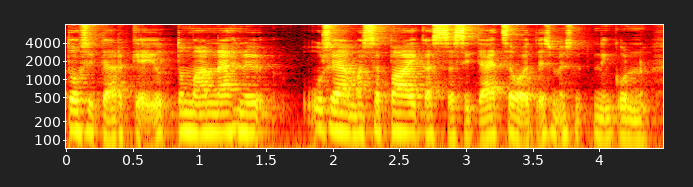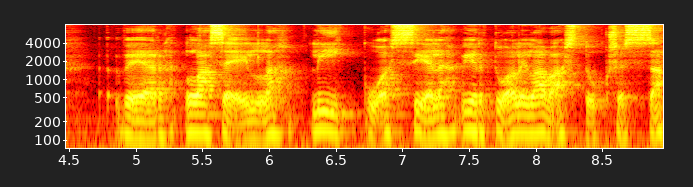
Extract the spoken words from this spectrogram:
tosi tärkeä juttu. Mä oon nähnyt useammassa paikassa sitä, että sä voit esimerkiksi niin kuin VR-laseilla liikkua siellä virtuaalilavastuksessa.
